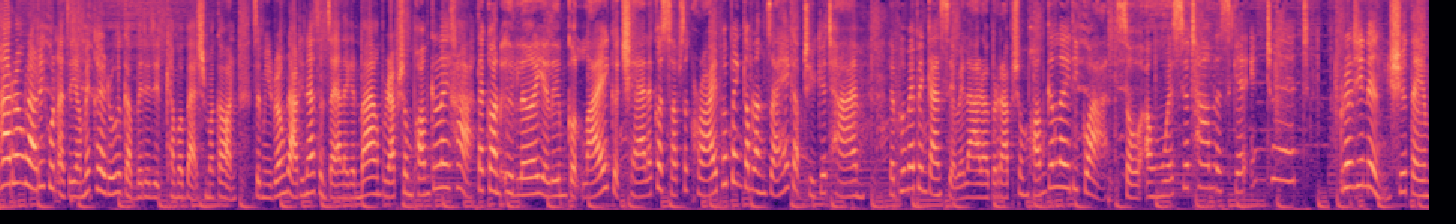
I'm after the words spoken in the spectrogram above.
15 เรื่องราวที่คุณอาจจะยังไม่เคยรู้เกี่ยวกับ Benedict Cumberbatch มาก่อน จะมีเรื่องราวที่น่าสนใจอะไรกันบ้างไปรับชมพร้อมกันเลยค่ะ แต่ก่อนอื่นเลยอย่าลืมกดไลค์กดแชร์และกด Subscribe เพื่อเป็นกำลังใจให้กับ Trigger Time และเพื่อไม่เป็นการเสียเวลาเราไปรับชมพร้อมกันเลยดีกว่า so I won't waste your time let's get into it เรื่องที่ 1 ชื่อเต็ม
